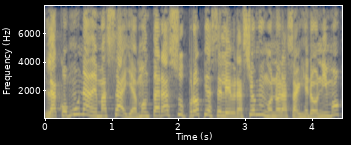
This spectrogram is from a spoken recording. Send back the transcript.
la comuna de Masaya montará su propia celebración en honor a San Jerónimo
